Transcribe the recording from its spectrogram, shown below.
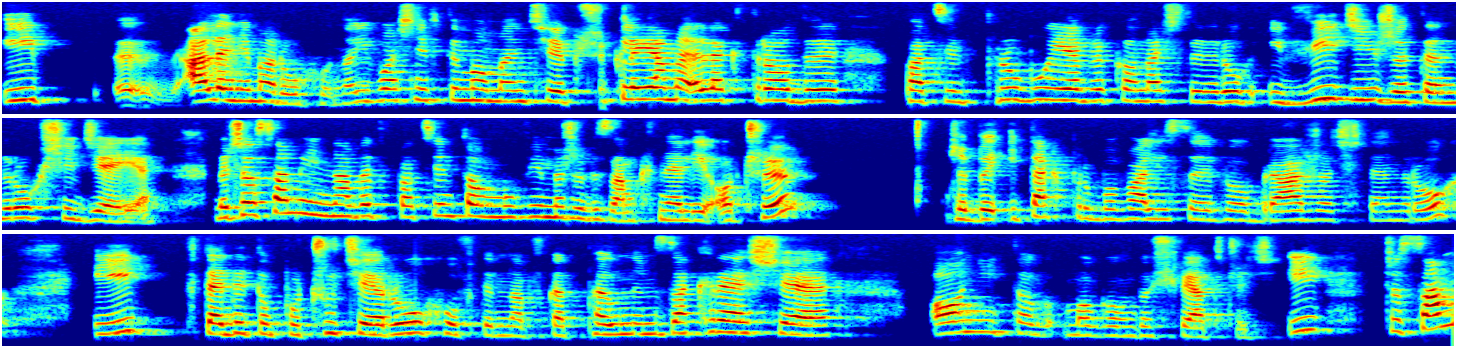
i ale nie ma ruchu. No i właśnie w tym momencie przyklejamy elektrody, pacjent próbuje wykonać ten ruch i widzi, że ten ruch się dzieje. My czasami nawet pacjentom mówimy, żeby zamknęli oczy, żeby i tak próbowali sobie wyobrażać ten ruch i wtedy to poczucie ruchu w tym na przykład pełnym zakresie, oni to mogą doświadczyć. I czasami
